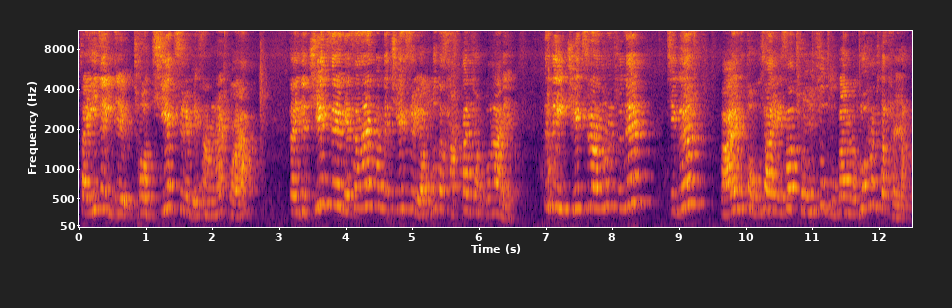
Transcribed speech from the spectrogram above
자 이제 이제 저 gx를 계산을 할 거야 자 이제 gx를 계산할 건데 gx를 0부터 4까지 적분하래 근데 이 gx라는 함수는 지금 말부터 5 사이에서 정수 구간으로 함수가 달라.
